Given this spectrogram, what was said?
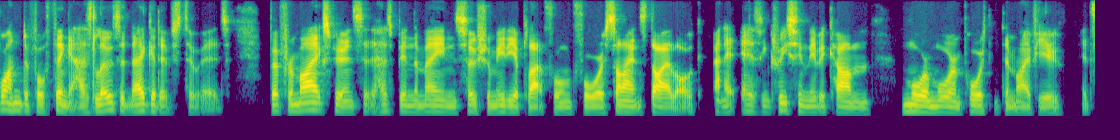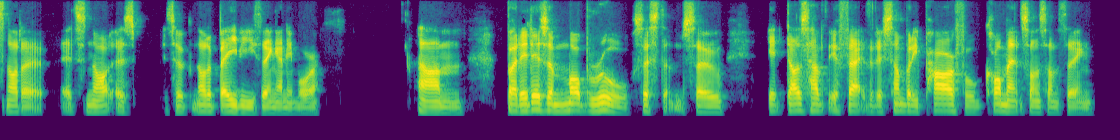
wonderful thing. It has loads of negatives to it, but from my experience, it has been the main social media platform for science dialogue, and it has increasingly become more and more important in my view. It's not a it's not as it's a not a baby thing anymore. Um, but it is a mob rule system, so it does have the effect that if somebody powerful comments on something,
